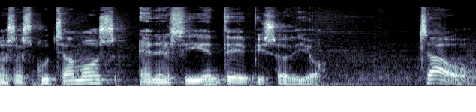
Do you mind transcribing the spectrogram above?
Nos escuchamos en el siguiente episodio. ¡Chao!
